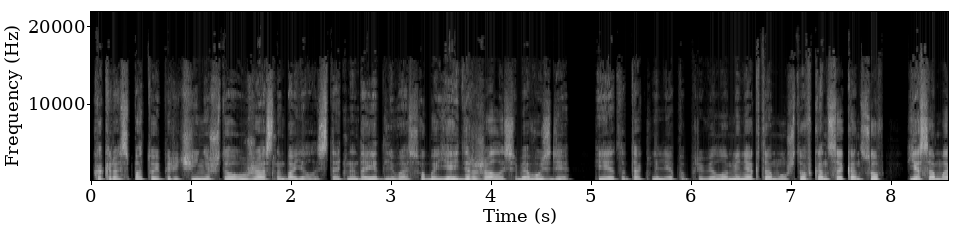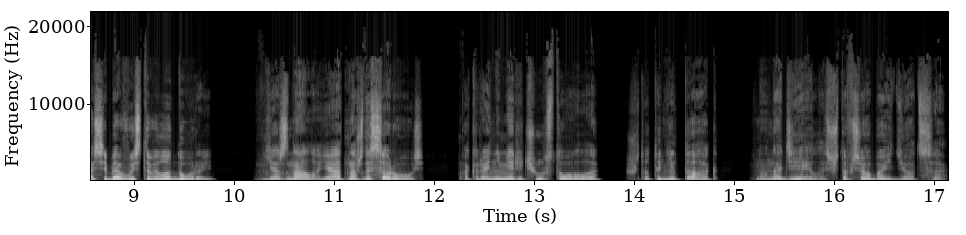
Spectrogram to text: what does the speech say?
Как раз по той причине, что ужасно боялась стать надоедливой особой, я и держала себя в узде. И это так нелепо привело меня к тому, что в конце концов я сама себя выставила дурой. Я знала, я однажды сорвусь. По крайней мере, чувствовала, что-то не так, но надеялась, что все обойдется.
